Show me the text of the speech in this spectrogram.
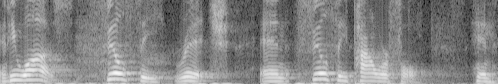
And he was filthy rich and filthy powerful in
